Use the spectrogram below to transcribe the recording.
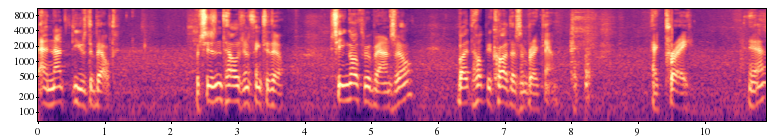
and not use the belt, which is an intelligent thing to do. So you can go through Brownsville, but hope your car doesn't break down. Like pray. Yeah?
